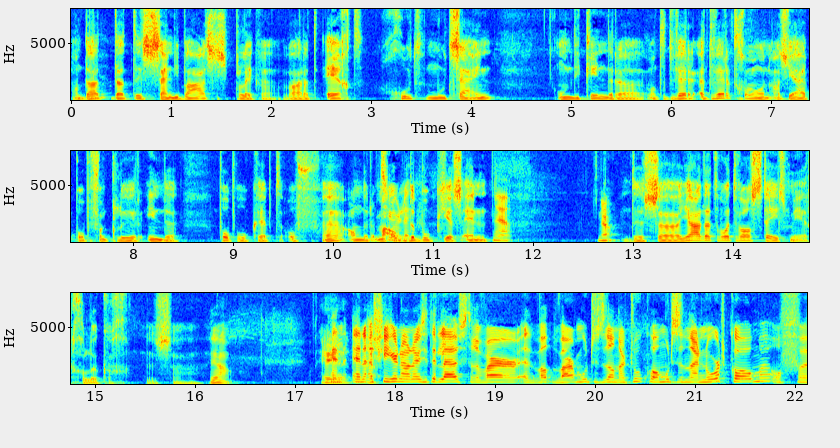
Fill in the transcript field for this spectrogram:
Want dat, dat is, zijn die basisplekken waar het echt goed moet zijn... om die kinderen... Want het, werkt het werkt gewoon als jij poppen van kleur in de pophoek hebt... of hè, andere, maar ook Tuurlijk. de boekjes. En, Ja. Ja. dus eh, ja, dat wordt wel steeds meer, gelukkig. Dus eh, ja... Hey, En, en als je hier nou naar zit te luisteren, waar, eh, wat, waar moeten ze dan naartoe komen? Moeten ze naar Noord komen? Of eh,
